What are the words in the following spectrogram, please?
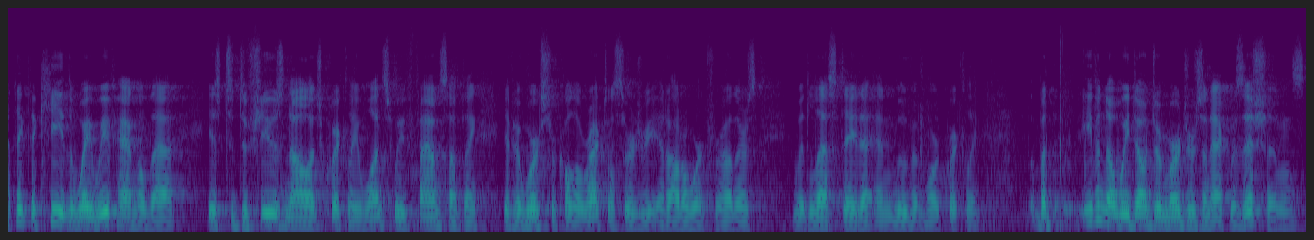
I think the key, the way we've handled that, is to diffuse knowledge quickly. Once we've found something, if it works for colorectal surgery, it ought to work for others with less data and move it more quickly. But even though we don't do mergers and acquisitions,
